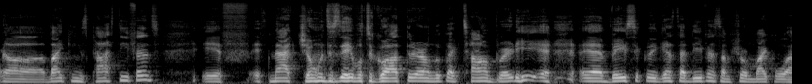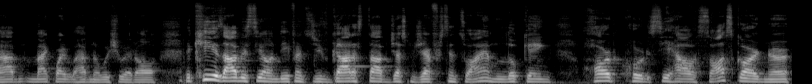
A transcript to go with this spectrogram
uh, Vikings pass defense. If if Mac Jones is able to go out there and look like Tom Brady, uh, basically against that defense, I'm sure Mike will have Mike White will have no issue at all. The key is obviously on defense. You've got to stop Justin Jefferson. So I am looking hardcore to see how Sauce Gardner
